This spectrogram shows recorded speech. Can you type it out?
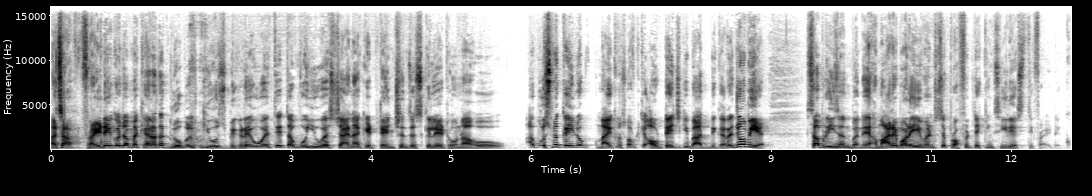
अच्छा फ्राइडे को जब मैं कह रहा था ग्लोबल क्यूज बिगड़े हुए थे, तब वो यूएस चाइना के टेंशन एस्केलेट होना हो। अब उसमें कई लोग माइक्रोसॉफ्ट के आउटेज की बात भी कर रहे हैं, जो भी है, सब रीजन बने। हमारे बड़े इवेंट से प्रॉफिट टेकिंग सीरियस थी फ्राइडे को।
